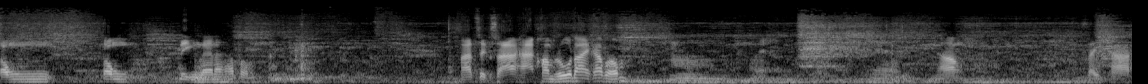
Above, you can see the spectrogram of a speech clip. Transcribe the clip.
ตรงตรงดิ่งเลยนะครับผม มาศึกษาหาความรู้ได้ครับผม อืมนี่นี่น้อง ใส่ฉาก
